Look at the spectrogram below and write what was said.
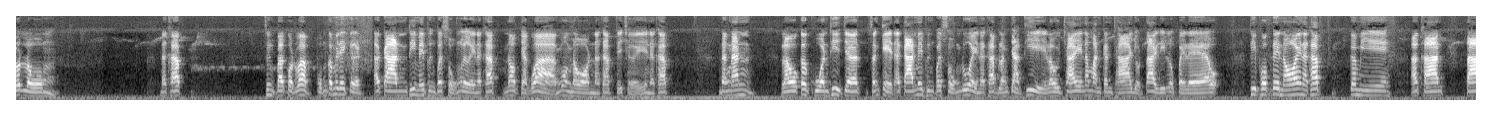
ลดลงนะครับ ซึ่งปรากฏว่าผมก็ไม่ได้เกิดอาการที่ไม่พึงประสงค์เลยนะครับ นอกจากว่าง่วงนอนนะครับเฉยๆนะครับ ดังนั้นเราก็ควรที่จะสังเกตอาการไม่พึงประสงค์ด้วยนะครับ หลังจากที่เราใช้น้ำมันกัญชาหยดใต้ลิ้นลงไปแล้ว ที่พบได้น้อยนะครับ ก็มีอาการตา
